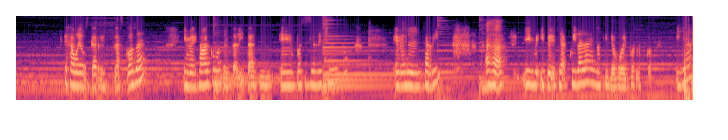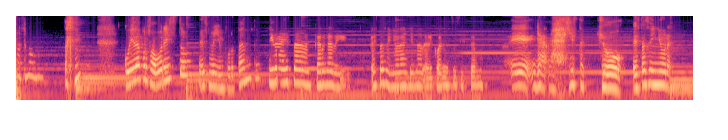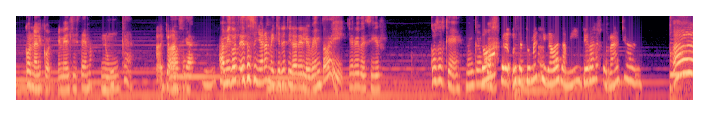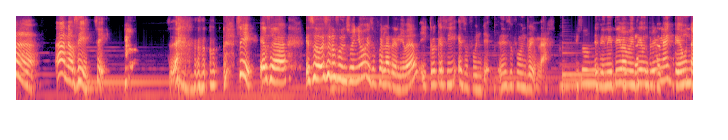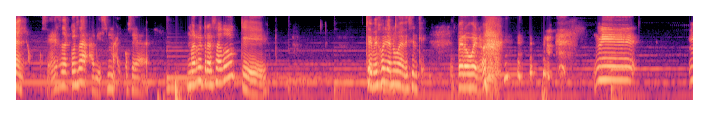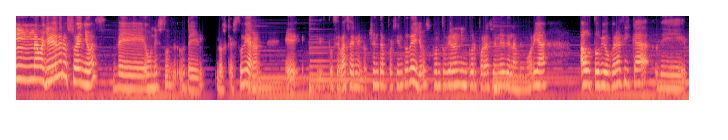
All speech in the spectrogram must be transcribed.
deja, voy a buscar las cosas. Y me dejaba como sentadita así en posición de chivito en el jardín. Ajá. Y, me- y te decía, cuídala en lo que yo voy por las cosas. Y ya nos íbamos. Cuida por favor esto, es muy importante. Cuida esta carga de esta señora llena de alcohol en su sistema. Eh, ya, ahí está. Yo, esta señora con alcohol en el sistema, nunca. Ah, yo- O sea, amigos, esta señora me quiere tirar el evento y quiere decir cosas que nunca No, pero, o sea, tú me cuidabas a mí, yo era la borracha. Ah, ah, no, sí, sí. Sí, o sea, eso, eso no fue un sueño, eso fue la realidad. Y creo que sí, eso fue un, eso fue un Dreamlag. Definitivamente un Dreamlag de un año. O sea, esa cosa abismal. O sea, más retrasado que. Que mejor ya no voy a decir qué. Pero bueno. Eh, la mayoría de los sueños de un de los que estudiaron, eh, esto se basa en el 80% de ellos, contuvieron incorporaciones de la memoria autobiográfica de,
